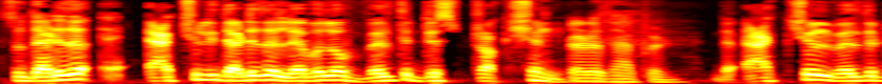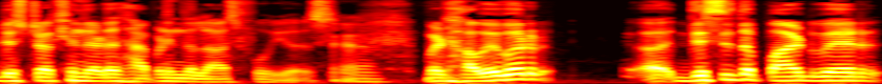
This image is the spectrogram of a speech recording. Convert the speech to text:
So that is a, actually that is a level of wealth destruction. That has happened. The actual wealth destruction that has happened in the last four years. Yeah. But however, uh, this is the part where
